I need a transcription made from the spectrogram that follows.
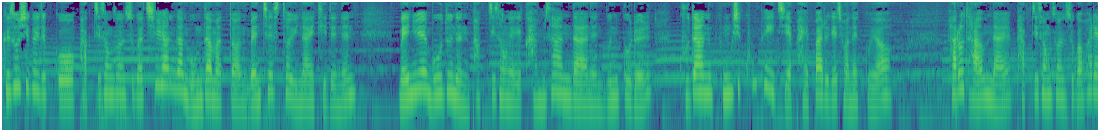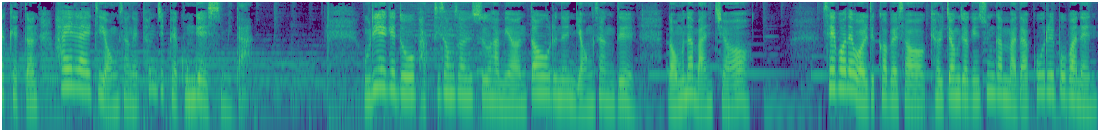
그 소식을 듣고 박지성 선수가 7년간 몸담았던 맨체스터 유나이티드는 메뉴의 모두는 박지성에게 감사한다는 문구를 구단 공식 홈페이지에 발빠르게 전했고요. 바로 다음 날 박지성 선수가 활약했던 하이라이트 영상을 편집해 공개했습니다. 우리에게도 박지성 선수 하면 떠오르는 영상들 너무나 많죠. 세 번의 월드컵에서 결정적인 순간마다 골을 뽑아낸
